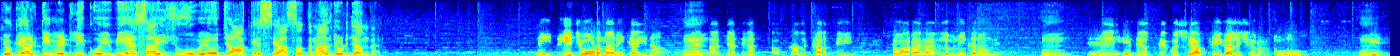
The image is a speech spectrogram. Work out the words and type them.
ਕਿਉਂਕਿ ਅਲਟੀਮੇਟਲੀ ਕੋਈ ਵੀ ਐਸਾ ਇਸ਼ੂ ਹੋਵੇ ਉਹ ਜਾ ਕੇ ਸਿਆਸਤ ਨਾਲ ਜੁੜ ਜਾਂਦਾ ਹੈ। ਨਹੀਂ ਇਹ ਜੋੜਨਾ ਨਹੀਂ ਚਾਹੀਦਾ। ਮੈਂ। ਤਾਂ ਅੱਜ ਅੱਜ ਕੱਲ੍ਹ ਗੱਲ ਕਰਤੀ ਦੁਬਾਰਾ ਗੱਲ ਵੀ ਨਹੀਂ ਕਰਾਂਗੇ। ਹੂੰ। ਇਹ ਇਹਦੇ ਉੱਤੇ ਕੋਈ ਸਿਆਸੀ ਗੱਲ ਸ਼ੁਰੂ ਹੋ। ਹੂੰ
